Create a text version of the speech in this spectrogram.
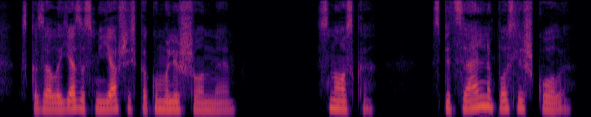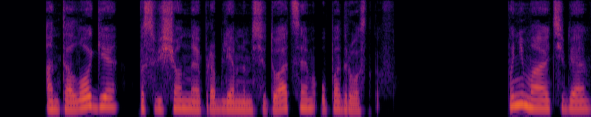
— сказала я, засмеявшись, как умалишённая. Сноска. Специально после школы. Антология, посвященная проблемным ситуациям у подростков. «Понимаю тебя»,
